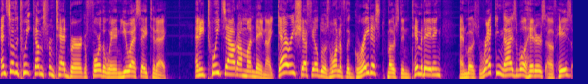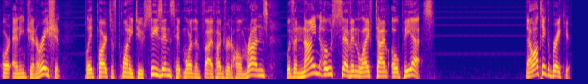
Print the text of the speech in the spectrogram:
And so the tweet comes from Ted Berg for the win, USA Today. And he tweets out on Monday night Gary Sheffield was one of the greatest, most intimidating, and most recognizable hitters of his or any generation. Played parts of 22 seasons, hit more than 500 home runs, with a 907 lifetime OPS. Now, I'll take a break here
